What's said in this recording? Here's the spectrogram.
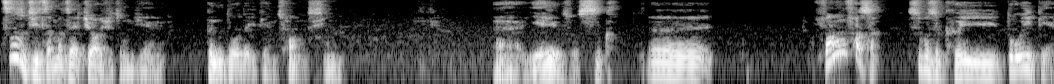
自己怎么在教学中间更多的一点创新？呃，也有所思考。呃，方法上是不是可以多一点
